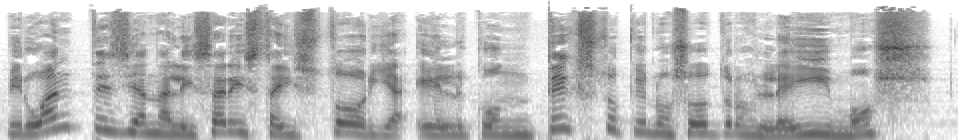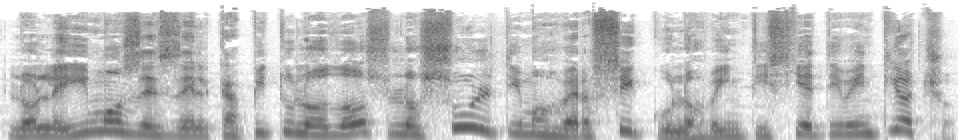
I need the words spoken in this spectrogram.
Pero antes de analizar esta historia, el contexto que nosotros leímos, lo leímos desde el capítulo 2, los últimos versículos 27 y 28.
